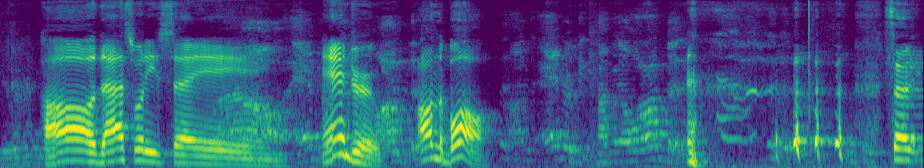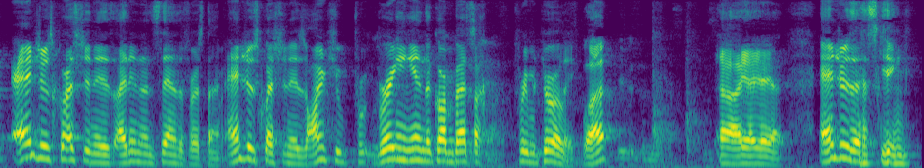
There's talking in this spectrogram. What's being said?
You haven't- Oh, that's what he's saying. Wow, Andrew, Andrew. on the ball. Andrew becoming a lobbyist. so Andrew's question is, I didn't understand the first time. Andrew's question is, aren't you pr- bringing in the Korban Pesach prematurely? What? Give it to Mass. Uh, yeah, yeah, yeah. Andrew's asking,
